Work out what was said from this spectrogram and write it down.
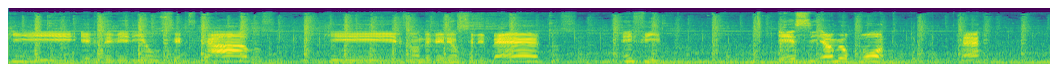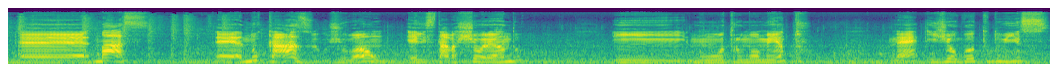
que eles deveriam ser escravos, que eles não deveriam ser libertos, enfim, esse é o meu ponto, né? É, mas é, no caso, o João ele estava chorando em num outro momento, né? E jogou tudo isso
